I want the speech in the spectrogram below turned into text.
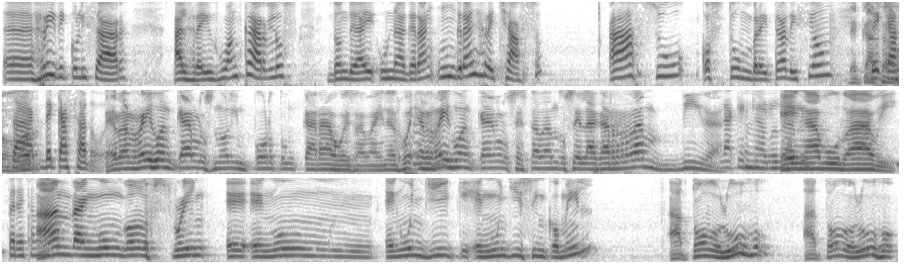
eh, ridiculizar al rey Juan Carlos, donde hay una gran, un gran rechazo a su costumbre y tradición De de, cazador. cazar, de cazador. Pero al rey Juan Carlos no le importa un carajo esa vaina. El, rey Juan Carlos está dándose la gran vida La que En. Abu Dhabi. en Abu Dhabi. Pero está- Anda en un Gulfstream, eh, en un en un G, en un G5000 a todo lujo, a todo lujo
